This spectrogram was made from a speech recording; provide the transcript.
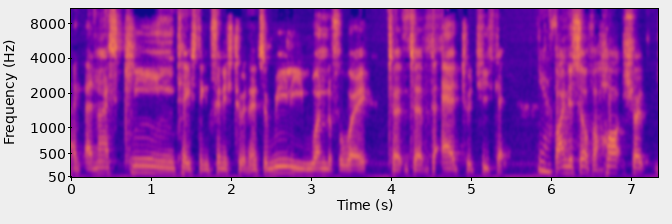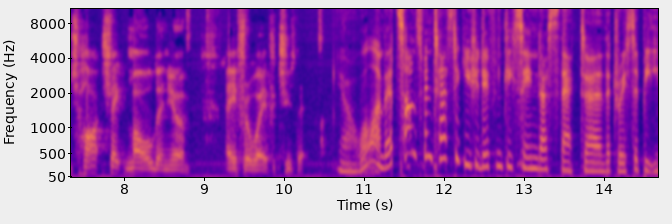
a, a nice, clean tasting finish to it. And it's a really wonderful way to, to, to add to a cheesecake. Yeah. Find yourself a heart shaped heart shaped mold, and you're a for away for Tuesday. Yeah, well, uh, that sounds fantastic. You should definitely send us that uh, that recipe.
